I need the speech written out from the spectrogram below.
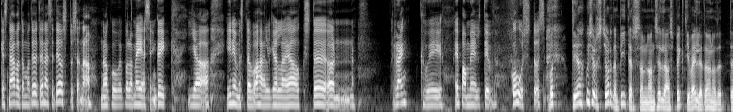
kes näevad oma tööd eneseteostusena, nagu võib-olla meie siin kõik, ja inimeste vahel, kelle jaoks töö on ränk või ebameeldiv kohustus. vot jah, kusjuures Jordan Peterson on selle aspekti välja toonud, et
